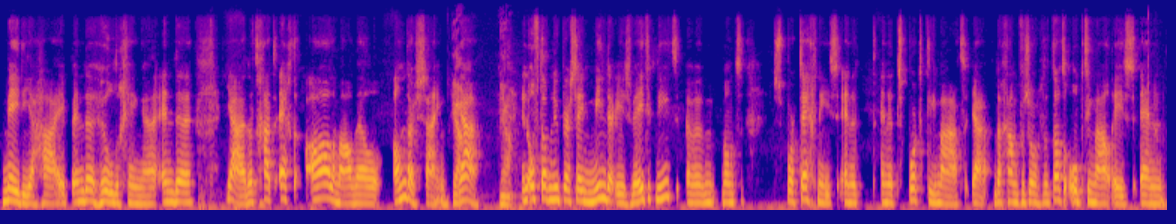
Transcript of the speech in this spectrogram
media-hype. En de huldigingen. En de, ja, dat gaat echt allemaal wel anders zijn. Ja. ja. ja. En of dat nu per se minder is, weet ik niet. Um, want sporttechnisch en het, en het sportklimaat, ja, daar gaan we voor zorgen dat dat optimaal is. En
